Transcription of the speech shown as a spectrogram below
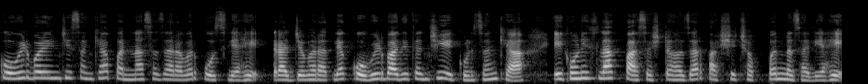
कोविड बळींची संख्या पन्नास हजारावर पोहोचली आहे. राज्यभरातल्या कोविड बाधितांची एकूण संख्या एकोणीस लाख पासष्ट हजार पाचशे छप्पन्न झाली आहे.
